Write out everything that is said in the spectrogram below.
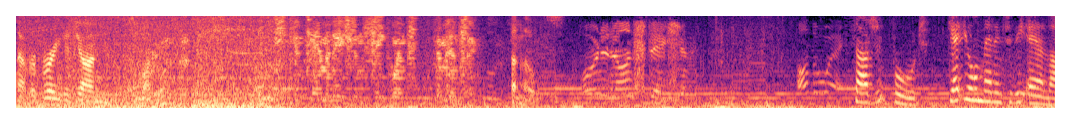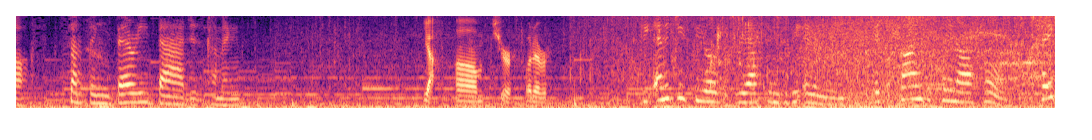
Not referring to John. Decontamination sequence commencing. Uh-oh. Units. On station. On the way. Sergeant Forge, get your men into the airlocks. Something very bad is coming. Yeah. Um. Sure. Whatever. The energy field is reacting to the aliens. It's trying to clean our home. Take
